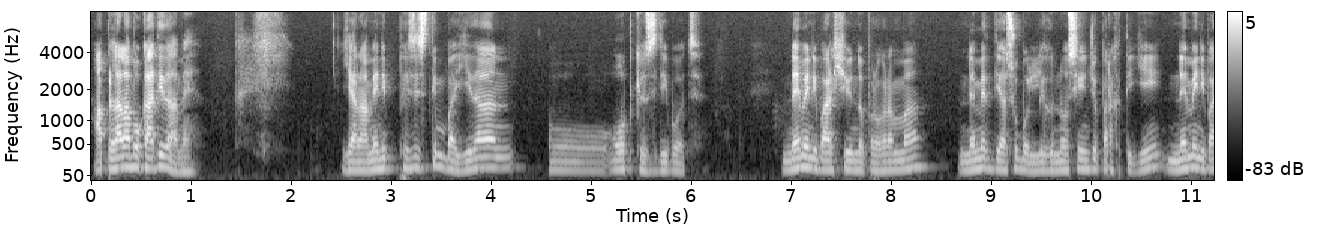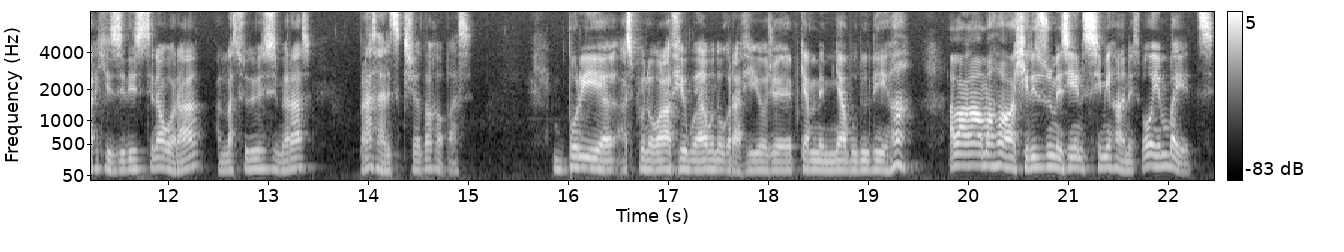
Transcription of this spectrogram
Απλά να πω κάτι δάμε. Για να μην πέσεις στην παγίδα ο, ο οποιοσδήποτε. Ναι, μεν υπάρχει το πρόγραμμα, ναι, μεν διάσου πολύ γνώση και πρακτική, ναι, μεν υπάρχει ζήτηση στην αγορά, αλλά στο τέλος της ημέρας πρέπει να σ' αρέσει και να το αγαπάς. Μπορεί, ε, ας πούμε, εγώ να φύγω από το γραφείο και πιάμε μια που τούτη, «Α, άμα μάθω να χειρίζουμε CNC μηχανές». Όχι, δεν πάει έτσι.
